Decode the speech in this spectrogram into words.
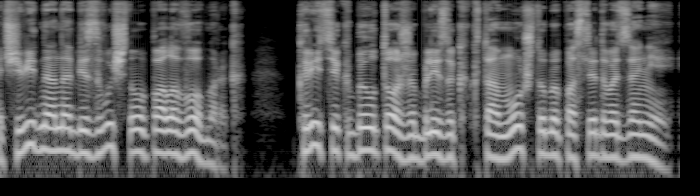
Очевидно, она беззвучно упала в обморок. Критик был тоже близок к тому, чтобы последовать за ней.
